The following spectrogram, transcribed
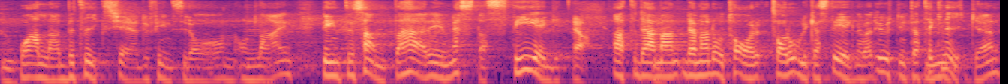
mm. och alla butikskedjor finns idag on, online. Det intressanta här är ju nästa steg. Ja. Att där man, där man då tar, tar olika steg när man utnyttjar mm. tekniken,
